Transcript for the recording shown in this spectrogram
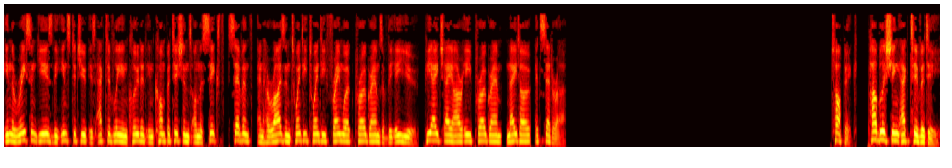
In the recent years the institute is actively included in competitions on the 6th, 7th, and Horizon 2020 framework programs of the EU, PHARE program, NATO, etc. Topic: Publishing activity.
